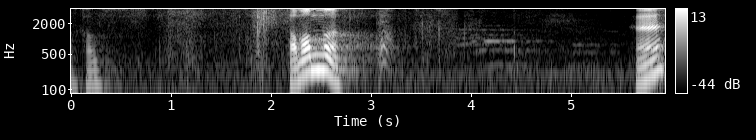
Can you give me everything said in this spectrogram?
Bakalım. Tamam mı? He?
